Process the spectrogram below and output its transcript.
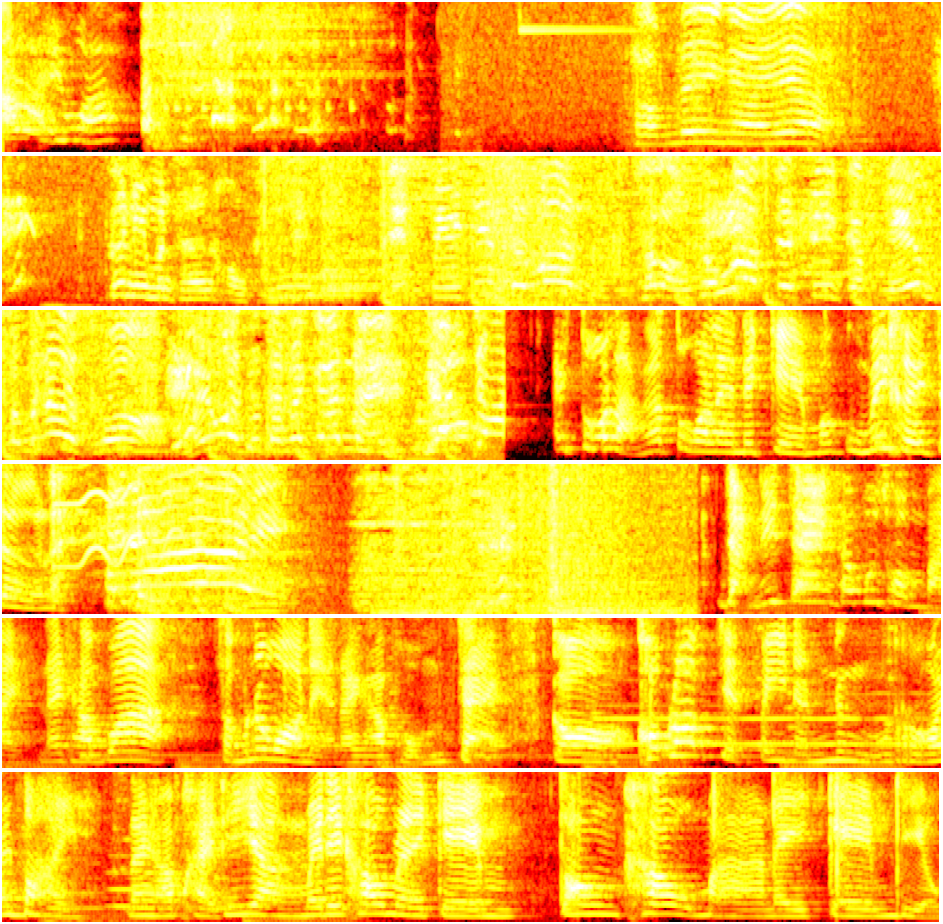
อะไรวะ ทำได้ไงอะ ก็นี่มันเทิร์นของพี่เจ็ดปีที่สมันฉลองครบรอบเจ็ดปีกับเกม Summoners War ไม่ว่าสถานการณ์ไหน เดี๋ยวไอตัวหลังก็ตัวอะไรในเกมวะกูไม่เคยเจอเลย ไม่ได้อย่าง ที่แจ้งท่านผู้ชมไปนะครับว่าซัมมอนวอลเนี่ยนะครับผมแจกสกอร์ครบรอบ 7 ปีเนี่ย100ใบนะครับใครที่ยังไม่ได้เข้ามาในเกมต้องเข้ามาในเกมเดี๋ยว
